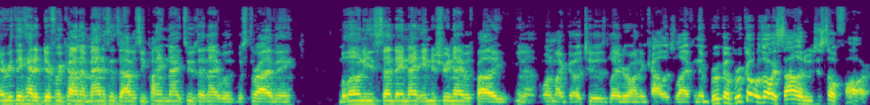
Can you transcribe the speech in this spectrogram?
everything had a different kind of Madison's obviously pint night Tuesday night was, was thriving. Maloney's Sunday night industry night was probably, you know, one of my go-tos later on in college life. And then Bruco, Bruco was always solid. It was just so far.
